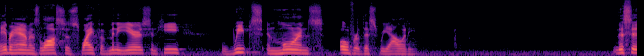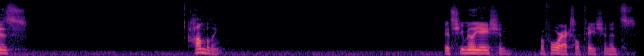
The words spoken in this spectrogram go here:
Abraham has lost his wife of many years, and he weeps and mourns over this reality. This is humbling. It's humiliation before exaltation. It's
